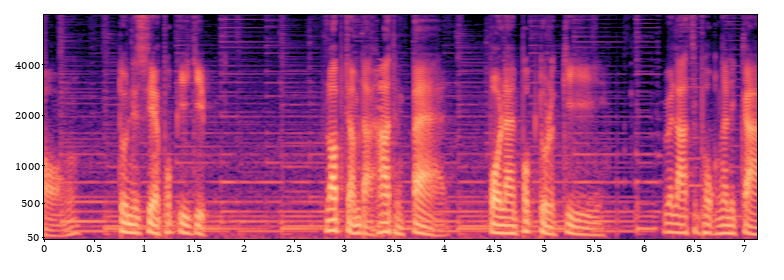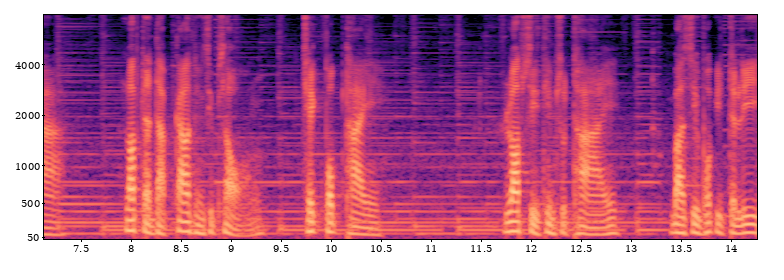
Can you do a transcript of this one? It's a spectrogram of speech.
21-22 ตุนิเซียพบอียิปต์ รอบจำดับ5-8 โปแลนด์พบตุรกี เวลา 16 นาฬิกา รอบจัดอันดับ 9-12 เช็กพบไทย รอบ 4 ทีมสุดท้าย บราซิลพบอิตาลี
